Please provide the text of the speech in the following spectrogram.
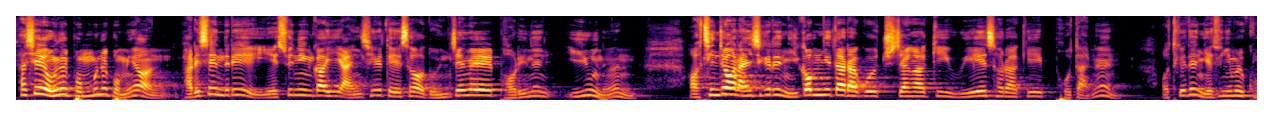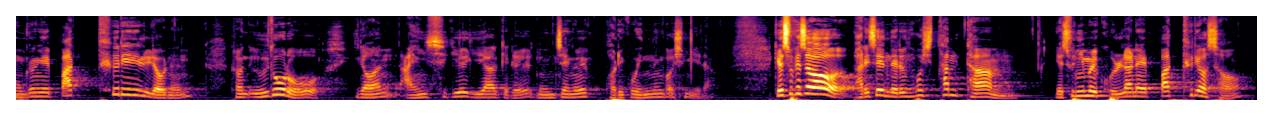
사실 오늘 본문을 보면 바리새인들이 예수님과 이 안식에 대해서 논쟁을 벌이는 이유는 어, 진정한 안식일은 이겁니다라고 주장하기 위해서라기보다는 어떻게든 예수님을 공경에 빠뜨리려는 그런 의도로 이런 안식일 이야기를 논쟁을 벌이고 있는 것입니다. 계속해서 바리새인들은 호시탐탐 예수님을 곤란에 빠뜨려서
